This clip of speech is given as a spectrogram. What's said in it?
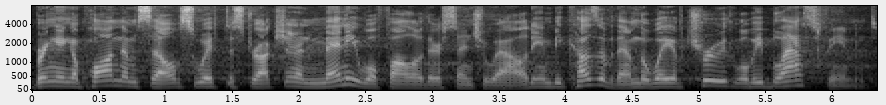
bringing upon themselves swift destruction, and many will follow their sensuality, and because of them, the way of truth will be blasphemed.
